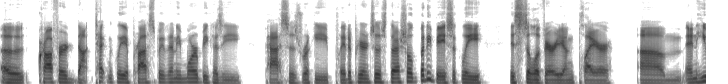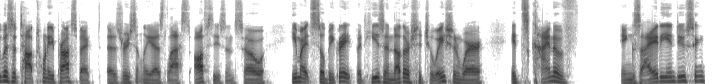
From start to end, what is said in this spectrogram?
Uh, Crawford, not technically a prospect anymore because he passed his rookie plate appearances threshold, but he basically is still a very young player. Um, and he was a top 20 prospect as recently as last offseason. So he might still be great, but he's another situation where it's kind of anxiety inducing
